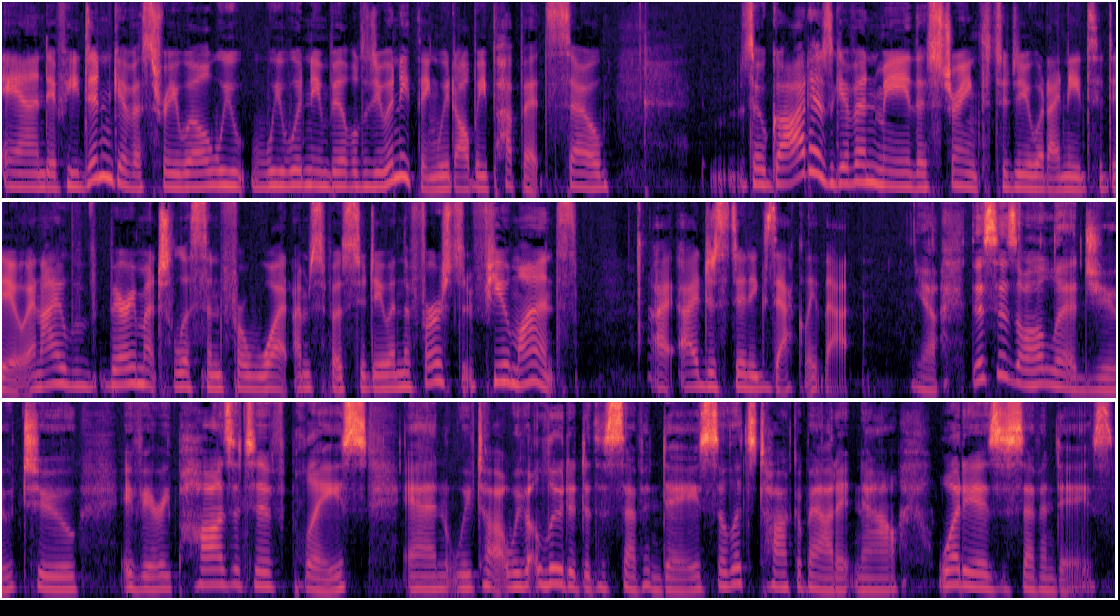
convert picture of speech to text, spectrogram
And if he didn't give us free will, we we wouldn't even be able to do anything. We'd all be puppets. So so God has given me the strength to do what I need to do, and I very much listen for what I'm supposed to do. In the first few months, I, I just did exactly that. Yeah, this has all led you to a very positive place, and we've talked. We've alluded to the seven days, so let's talk about it now. What is seven days?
